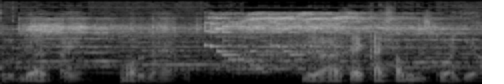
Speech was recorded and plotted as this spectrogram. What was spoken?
ดูดเลือดไปหมดแล้ว เหลือแค่กายช้อมอยู่ตัวเดียว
